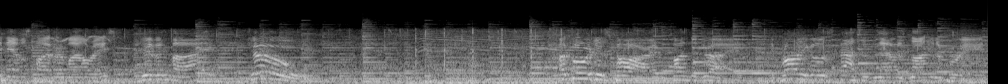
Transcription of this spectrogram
uh, Indianapolis 500 mile race, driven by Joe. A gorgeous car and fun to drive. It probably goes faster than that was not in a parade.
